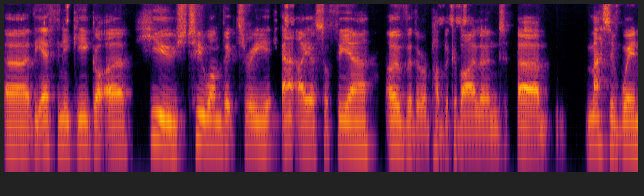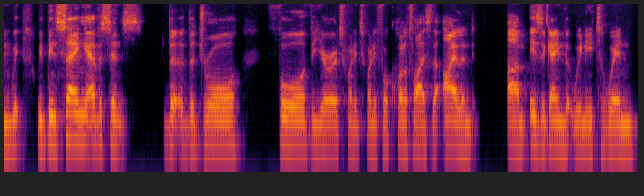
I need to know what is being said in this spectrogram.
uh, the Ethniki got a huge 2 1 victory at Agia Sofia over the Republic of Ireland. Um, massive win. We, we've been saying ever since the, the draw for the Euro 2024 qualifiers that Ireland um, is a game that we need to win,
